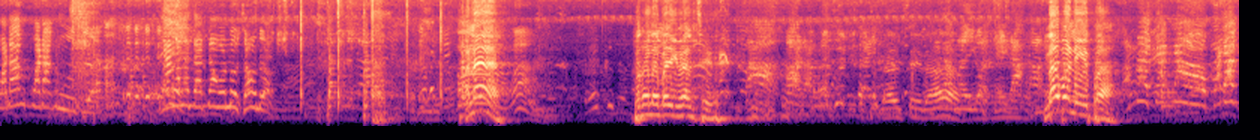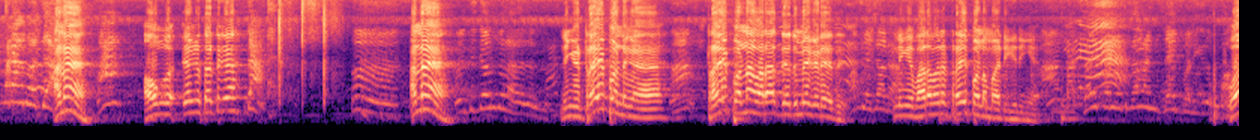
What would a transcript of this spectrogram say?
படாக்கு படாக்குன்னு தட்டினா. அண்ணே. வேலை செய்யுது. என்ன பண்ணீங்க இப்ப. அண்ணே. அவங்க எங்க தட்டுங்க? அண்ணே நீங்க ட்ரை பண்ணுங்க. ட்ரை பண்ணா வராது எதுவுமே கிடையாது. நீங்க வர வர ட்ரை பண்ண மாட்டேங்கிறீங்க. ஓ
